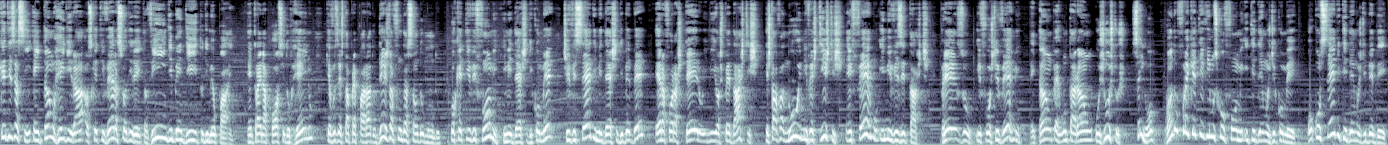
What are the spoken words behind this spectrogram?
que diz assim: Então o rei dirá aos que tiver à sua direita: Vinde bendito de meu Pai. Entrai na posse do reino que vos está preparado desde a fundação do mundo. Porque tive fome e me deste de comer, tive sede e me deste de beber, era forasteiro e me hospedastes, estava nu e me vestistes, enfermo e me visitastes preso e foste ver-me? Então perguntarão os justos: Senhor, quando foi que te vimos com fome e te demos de comer? Ou com sede e te demos de beber?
